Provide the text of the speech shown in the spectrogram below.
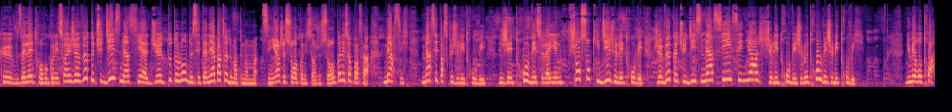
que vous allez être reconnaissant? Et je veux que tu dises merci à Dieu tout au long de cette année à partir de maintenant. Ma- Seigneur, je suis reconnaissant, je suis reconnaissant pour ça. Merci. Merci parce que je l'ai trouvé. J'ai trouvé cela. Il y a une chanson qui dit je l'ai trouvé. Je veux que tu dises merci Seigneur, je l'ai trouvé, je le trouve et je l'ai trouvé. Numéro 3.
